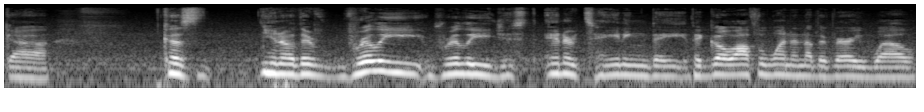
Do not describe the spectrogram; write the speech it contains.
because uh, you know they're really really just entertaining. They they go off of one another very well,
